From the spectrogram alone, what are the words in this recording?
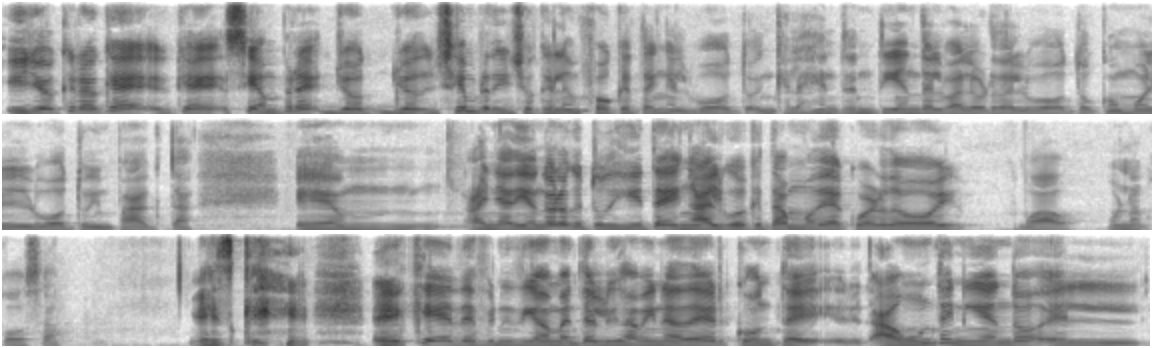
Y yo creo que, que siempre, yo, yo siempre he dicho que el enfoque está en el voto, en que la gente entienda el valor del voto, cómo el voto impacta. Eh, añadiendo lo que tú dijiste en algo que estamos de acuerdo hoy, wow, una cosa. Es que, es que definitivamente Luis Abinader, aún teniendo el,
